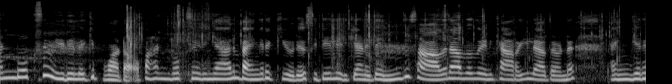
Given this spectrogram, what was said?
അൺബോക്സിങ് വീഡിയോയിലേക്ക് പോകാം കേട്ടോ അപ്പോൾ അൺബോക്സിങ് വീഡിയോ ഞാനും ഭയങ്കര ക്യൂരിയോസിറ്റിയിൽ ഇരിക്കുകയാണ്. ഇത് എന്ത് സാധനമാണെന്നൊന്നും എനിക്ക് അറിയില്ലാത്തതുകൊണ്ട് ഭയങ്കര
